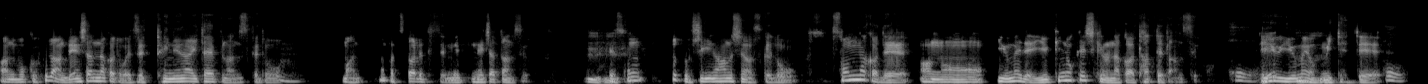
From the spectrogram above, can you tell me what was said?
あの僕普段電車の中とかで絶対寝ないタイプなんですけど、うんまあなんか疲れてて寝寝ちゃったんですよ。うんでそんちょっと不思議な話なんですけどその中で、あのー夢で雪の景色の中を立ってたんですよ。っていう夢を見てて、ほ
